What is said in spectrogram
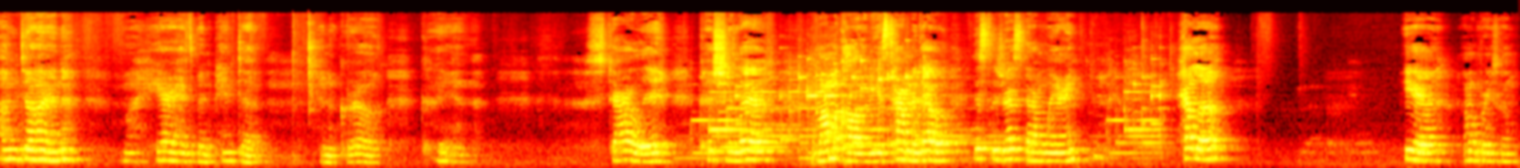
I'm done. My hair has been pent up and a girl couldn't style it because she left. Mama called me, it's time to go. This is the dress that I'm wearing. Hello? Yeah, I'm gonna bring some.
